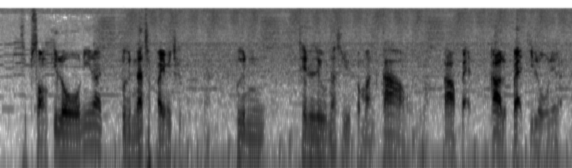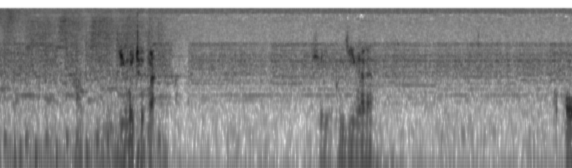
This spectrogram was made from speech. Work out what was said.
12 กิโลนี่น่าปืนน่าจะไปไม่ถึงนะปืนเทนริวน่าจะอยู่ประมาณ 9 9 8 9 หรือ 8 กิโลนี่แหละครับยิงไม่ถึงอะโอเคเพิ่งยิงแล้วกันโอ้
